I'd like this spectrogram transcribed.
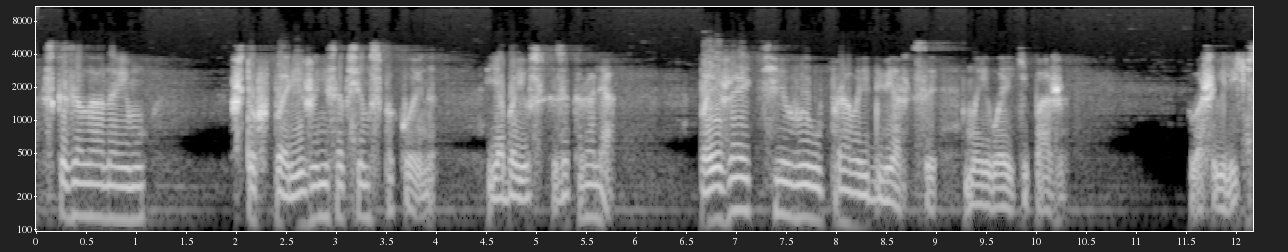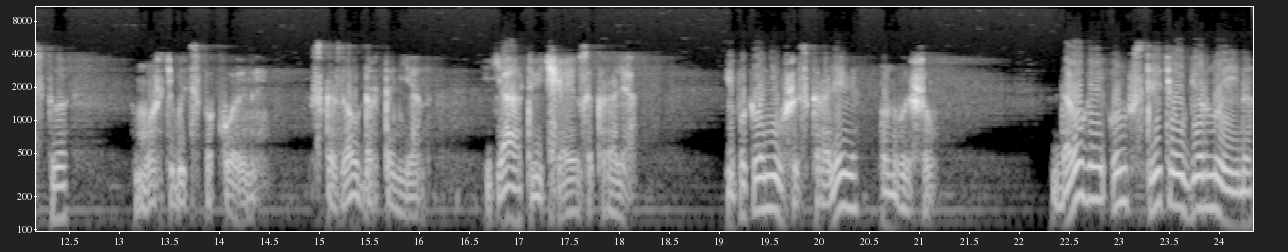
— сказала она ему, — «что в Париже не совсем спокойно. Я боюсь за короля. Поезжайте вы у правой дверцы моего экипажа». «Ваше Величество, можете быть спокойны», — сказал Д'Артаньян. «Я отвечаю за короля». И, поклонившись королеве, он вышел. Дорогой он встретил Бернуина,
